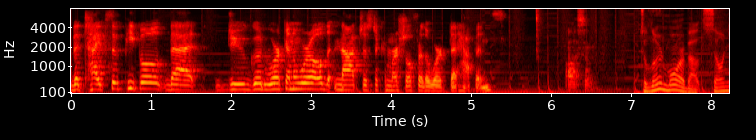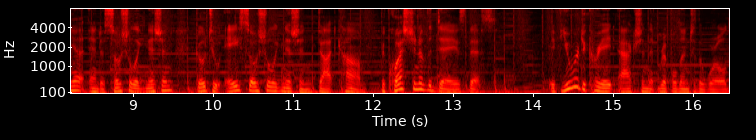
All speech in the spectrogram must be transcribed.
the types of people that do good work in the world, not just a commercial for the work that happens. Awesome. To learn more about Sonja and A Social Ignition, go to asocialignition.com. The question of the day is this If you were to create action that rippled into the world,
